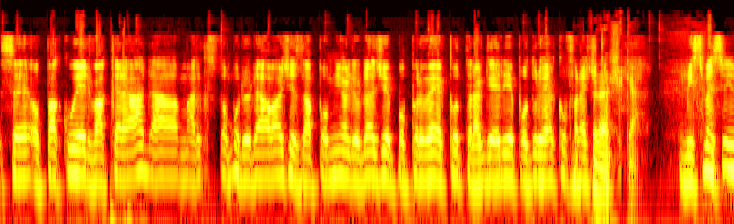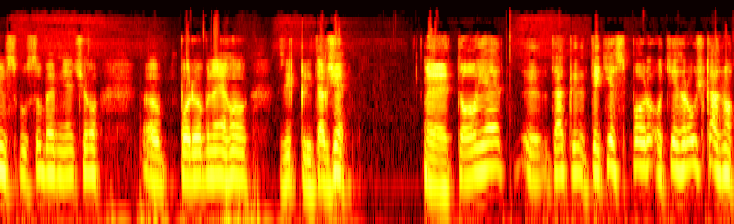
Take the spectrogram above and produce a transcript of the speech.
se opakuje dvakrát a Marx tomu dodává, že zapomněl dodat, že poprvé jako tragédie, po druhé jako fraška. fraška. My jsme svým způsobem něco eh, podobného zvykli. Takže to je, eh, tak teď je spor o těch rouškách, no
